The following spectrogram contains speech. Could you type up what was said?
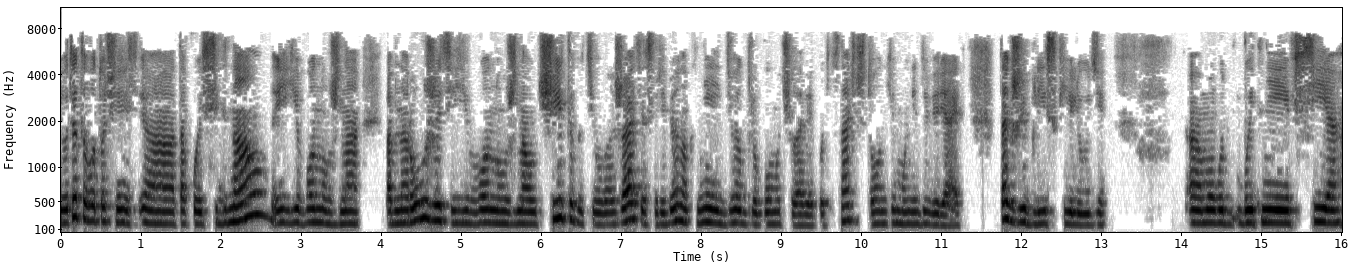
И вот это вот очень э, такой сигнал, и его нужно обнаружить, и его нужно учитывать и уважать, если ребенок не идет к другому человеку. Это значит, что он ему не доверяет. Также и близкие люди э, могут быть не все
